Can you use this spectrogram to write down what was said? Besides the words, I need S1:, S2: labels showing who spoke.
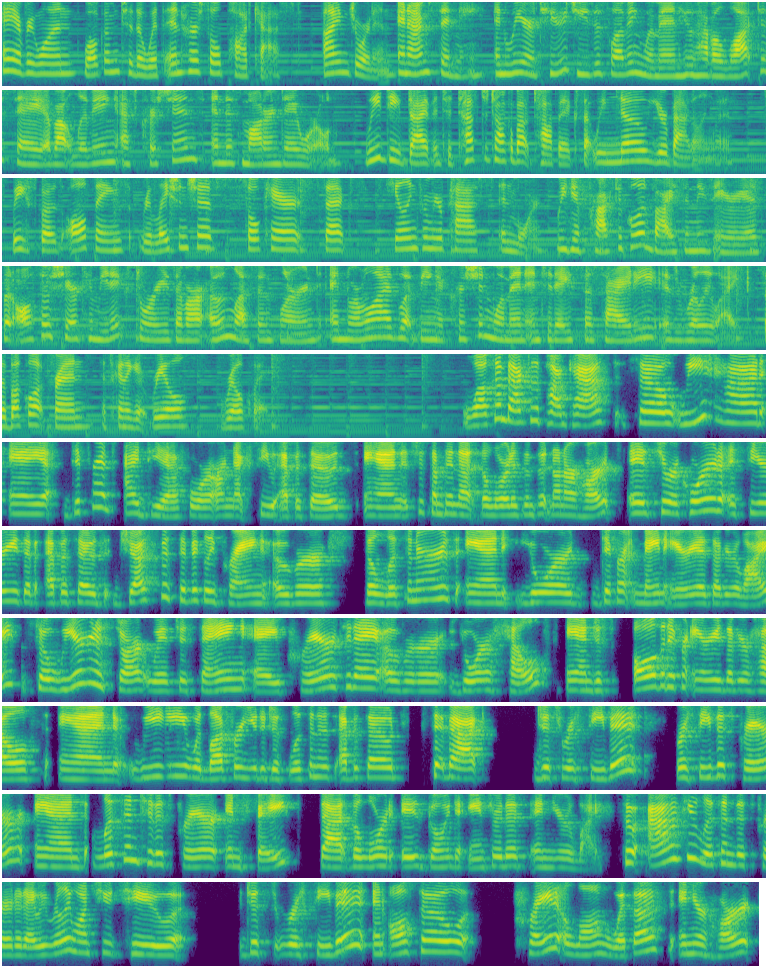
S1: Hey everyone, welcome to the Within Her Soul podcast. I'm Jordan.
S2: And I'm Sydney, and we are two Jesus loving women who have a lot to say about living as Christians in this modern day world.
S1: We deep dive into tough to talk about topics that we know you're battling with. We expose all things relationships, soul care, sex, healing from your past, and more.
S2: We give practical advice in these areas, but also share comedic stories of our own lessons learned and normalize what being a Christian woman in today's society is really like.
S1: So, buckle up, friend. It's going to get real, real quick.
S3: Welcome back to the podcast. So, we had a different idea for our next few episodes, and it's just something that the Lord has been putting on our hearts is to record a series of episodes just specifically praying over the listeners and your different main areas of your life. So, we are going to start with just saying a prayer today over your health and just all the different areas of your health. And we would love for you to just listen to this episode, sit back, just receive it, receive this prayer, and listen to this prayer in faith that the Lord is going to answer this in your life. So, as you listen to this prayer today, we really want you to just receive it and also pray it along with us in your heart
